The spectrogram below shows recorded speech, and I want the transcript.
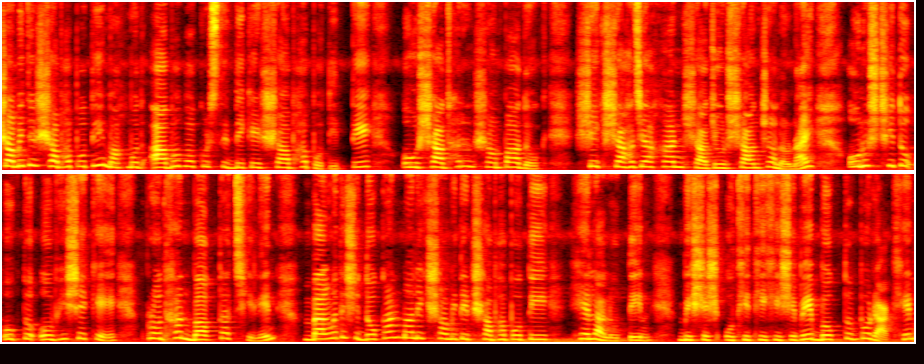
সমিতির সভাপতি মাহমুদ আবু বকর সিদ্দিকের সভাপতিত্বে ও সাধারণ সম্পাদক শেখ শাহজাহান সাজুর সঞ্চালনায় অনুষ্ঠিত উক্ত অভিষেকে প্রধান বক্তা ছিলেন বাংলাদেশ দোকান মালিক সমিতির সভাপতি হেলাল উদ্দিন। বিশেষ অতিথি হিসেবে বক্তব্য রাখেন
